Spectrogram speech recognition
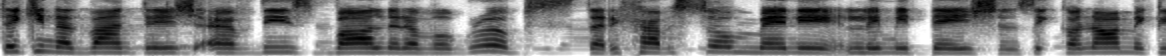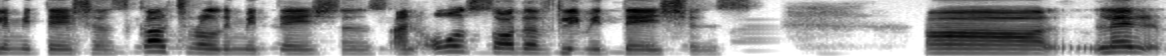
taking advantage of these vulnerable groups that have so many limitations, economic limitations, cultural limitations, and all sort of limitations. Uh, let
